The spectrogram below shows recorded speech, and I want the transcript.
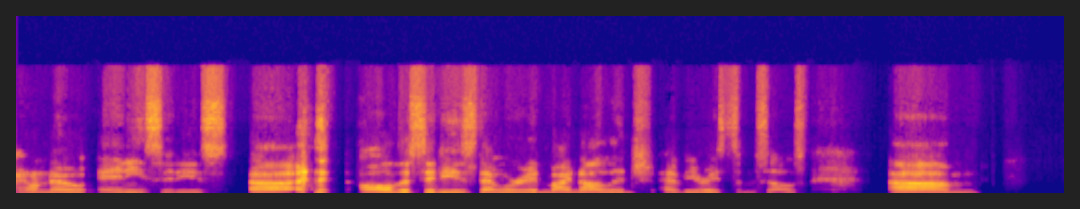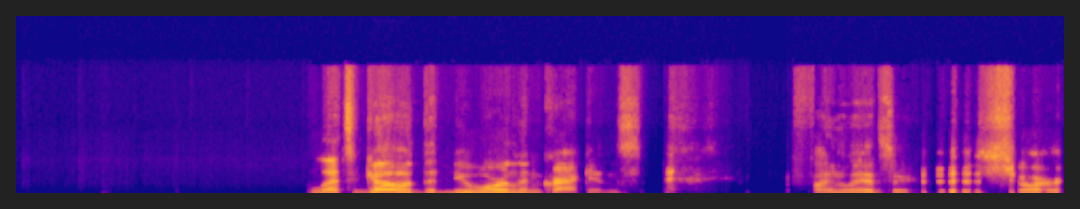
I don't know any cities. Uh, all the cities that were in my knowledge have erased themselves. Um, let's go the New Orleans Krakens. Final answer. sure.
